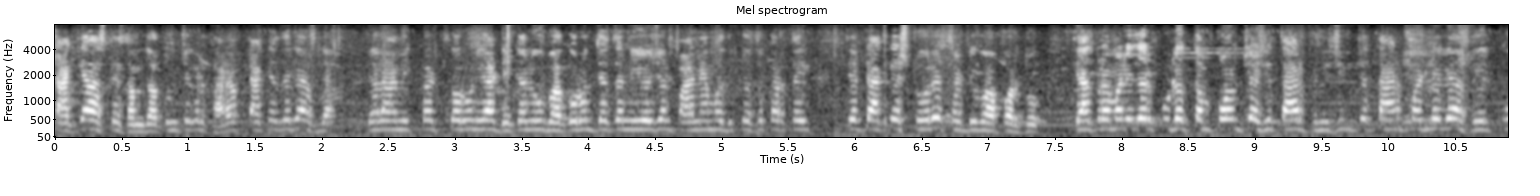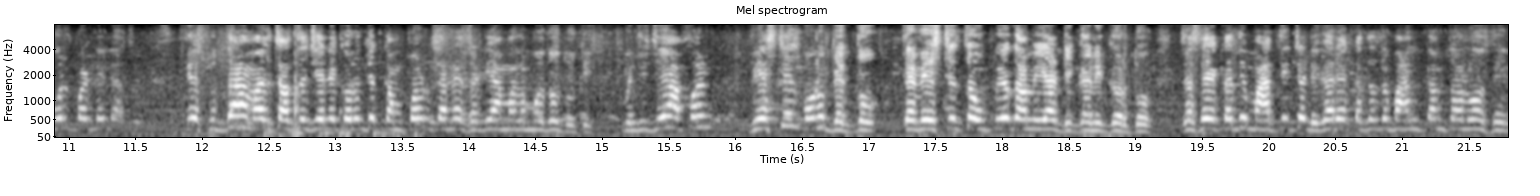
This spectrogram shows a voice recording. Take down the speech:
टाक्या असते. समजा तुमच्याकडे खराब टाक्या जरी असल्या त्याला आम्ही कट करून या ठिकाणी उभा करून त्याचं नियोजन पाण्यामध्ये कसं करता येईल ते टाक्या स्टोरेजसाठी वापरतो. त्याचप्रमाणे जर कुठं कंपाऊंडचे असे तार फिनिशिंगचे तार पडलेले असेल पोल पडलेले असेल ते सुद्धा आम्हाला चालतं जेणेकरून ते कंपाऊंड करण्यासाठी आम्हाला मदत होते. म्हणजे जे आपण वेस्टेज म्हणून फेकतो त्या वेस्टेजचा उपयोग आम्ही या ठिकाणी करतो. जसं एखादी मातीच्या ढिगारी एखाद्याचं बांधकाम चालू असेल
